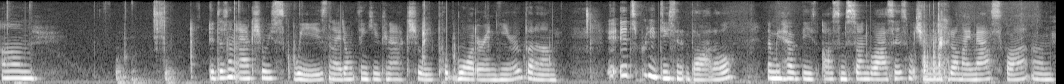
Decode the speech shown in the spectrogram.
Um, it doesn't actually squeeze, and I don't think you can actually put water in here, but um, it, it's a pretty decent bottle. Then we have these awesome sunglasses, which I'm gonna put on my mascot. Um,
